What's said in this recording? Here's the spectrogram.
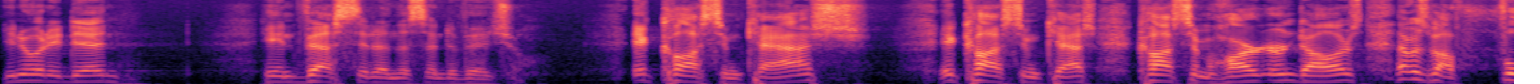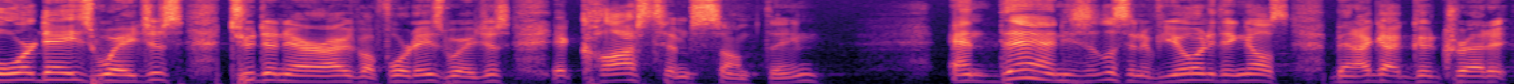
You know what he did? He invested in this individual. It cost him cash. It cost him cash, cost him hard earned dollars. That was about four days' wages, two denarii, about four days' wages. It cost him something. And then he said, Listen, if you owe anything else, man, I got good credit.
